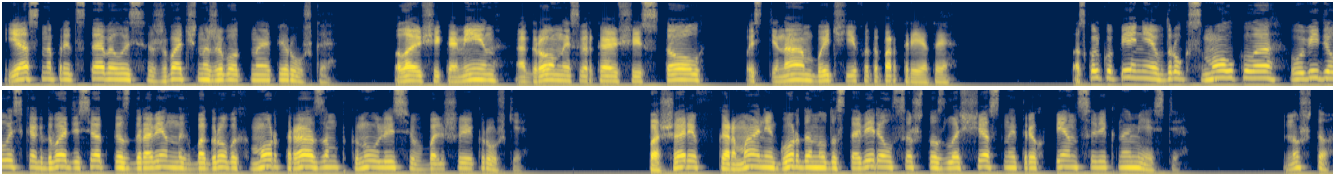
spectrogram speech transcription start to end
Ясно представилась жвачно-животная пирушка. Пылающий камин, огромный сверкающий стол, по стенам бычьи фотопортреты. Поскольку пение вдруг смолкло, увиделось, как два десятка здоровенных багровых морд разом ткнулись в большие кружки. Пошарив в кармане, Гордон удостоверился, что злосчастный трехпенсовик на месте. Ну что?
